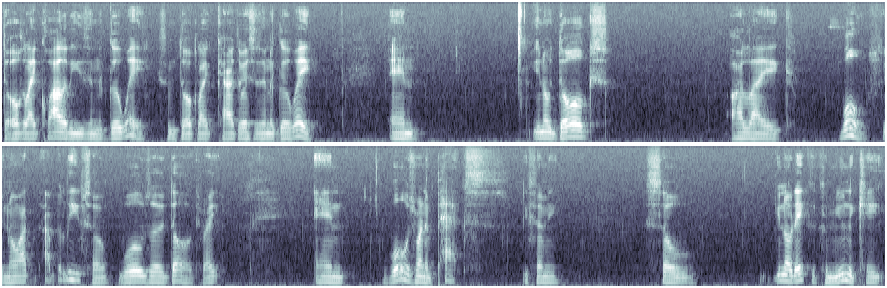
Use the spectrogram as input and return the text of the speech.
dog like qualities in a good way some dog like characteristics in a good way. And you know dogs are like wolves. You know, I I believe so. Wolves are dogs, right? And wolves run in packs. You feel me? So, you know, they could communicate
